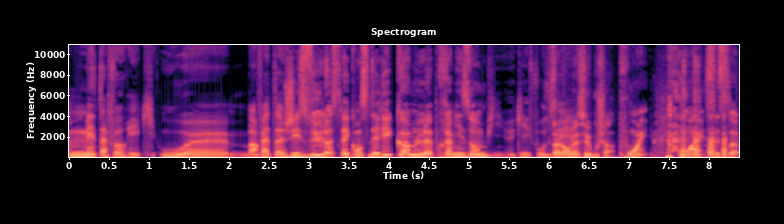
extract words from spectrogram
métaphorique où, euh, en fait, Jésus là, serait considéré comme le premier zombie. OK? Il faut le Selon dire. Monsieur Bouchard. Point. Ouais, c'est ça.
